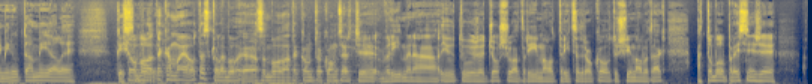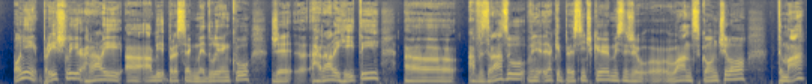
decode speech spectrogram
minútami, ale... Keď to bola bol... taká moja otázka, lebo ja som bol na takomto koncerte v Ríme na YouTube, že Joshua Tree malo 30 rokov, tuším, alebo tak. A to bolo presne, že oni prišli, hrali, aby presne jak Medulienku, že hrali hity a, a zrazu v nejakej pesničke, myslím, že One skončilo, tma,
